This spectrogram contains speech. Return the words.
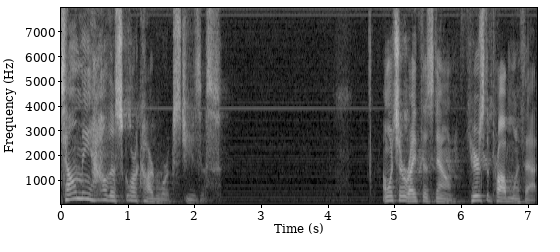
Tell me how the scorecard works, Jesus. I want you to write this down. Here's the problem with that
